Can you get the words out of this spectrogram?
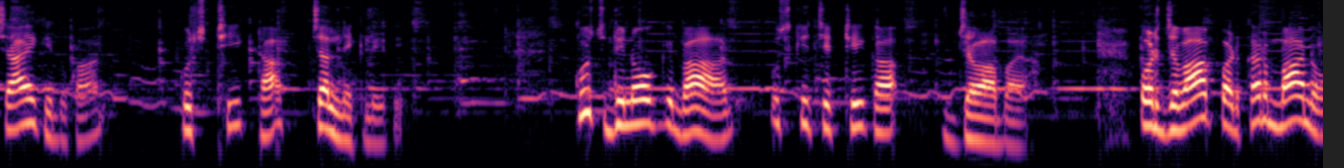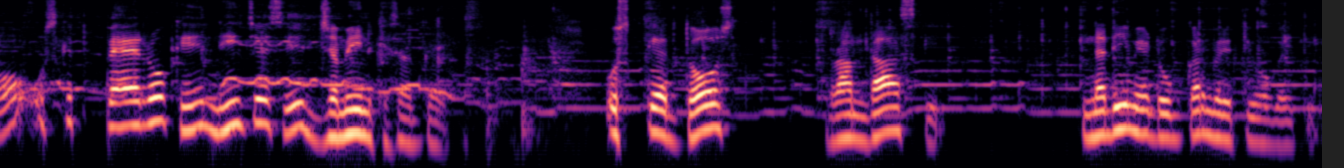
चाय की दुकान कुछ ठीक ठाक चल निकली थी। कुछ दिनों के बाद उसकी चिट्ठी का जवाब आया। और जवाब पढ़कर मानो उसके पैरों के नीचे से ज़मीन खिसक गई। उसके दोस्त रामदास की नदी में डूबकर मृत्यु हो गई थी।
